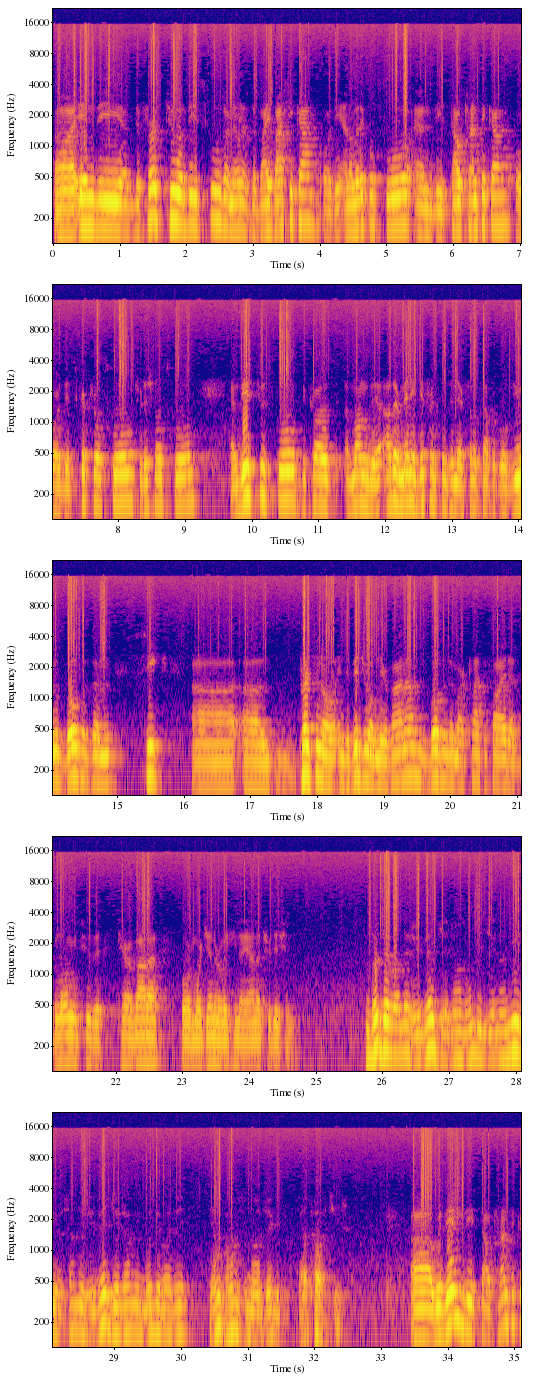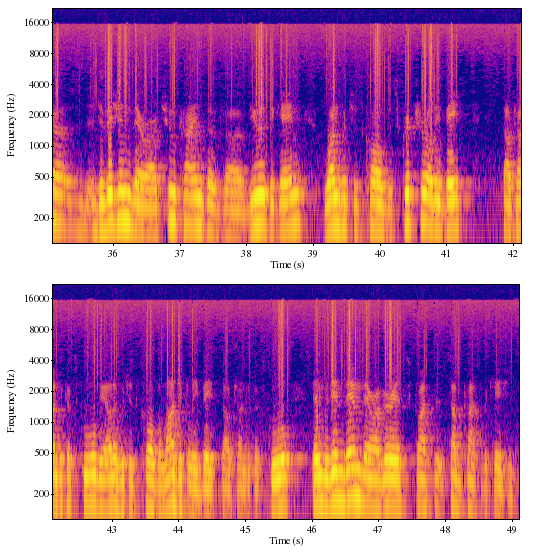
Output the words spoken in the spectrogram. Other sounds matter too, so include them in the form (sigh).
Uh, in the, uh, the first two of these schools are known as the Vaibhashika, or the analytical school, and the Sautrantika, or the scriptural school, traditional school. And these two schools, because among the other many differences in their philosophical view, both of them seek uh, uh, personal, individual nirvana. Both of them are classified as belonging to the Theravada, or more generally Hinayana Uh, within the Sautrantika division, there are two kinds of uh, views again. One which is called the scripturally based Sautrantika school, the other which is called the logically based Sautrantika school. Then within them, there are various classes, sub-classifications.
